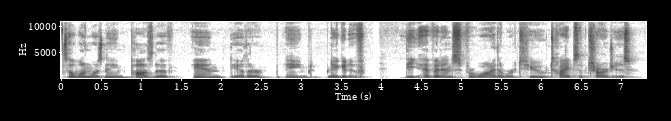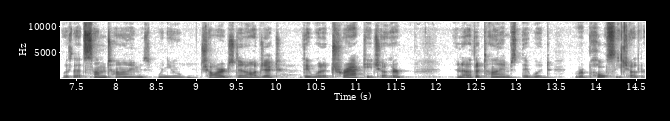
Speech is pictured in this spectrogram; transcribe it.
so one was named positive and the other named negative. The evidence for why there were two types of charges was that sometimes when you charged an object, they would attract each other, and other times they would repulse each other,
